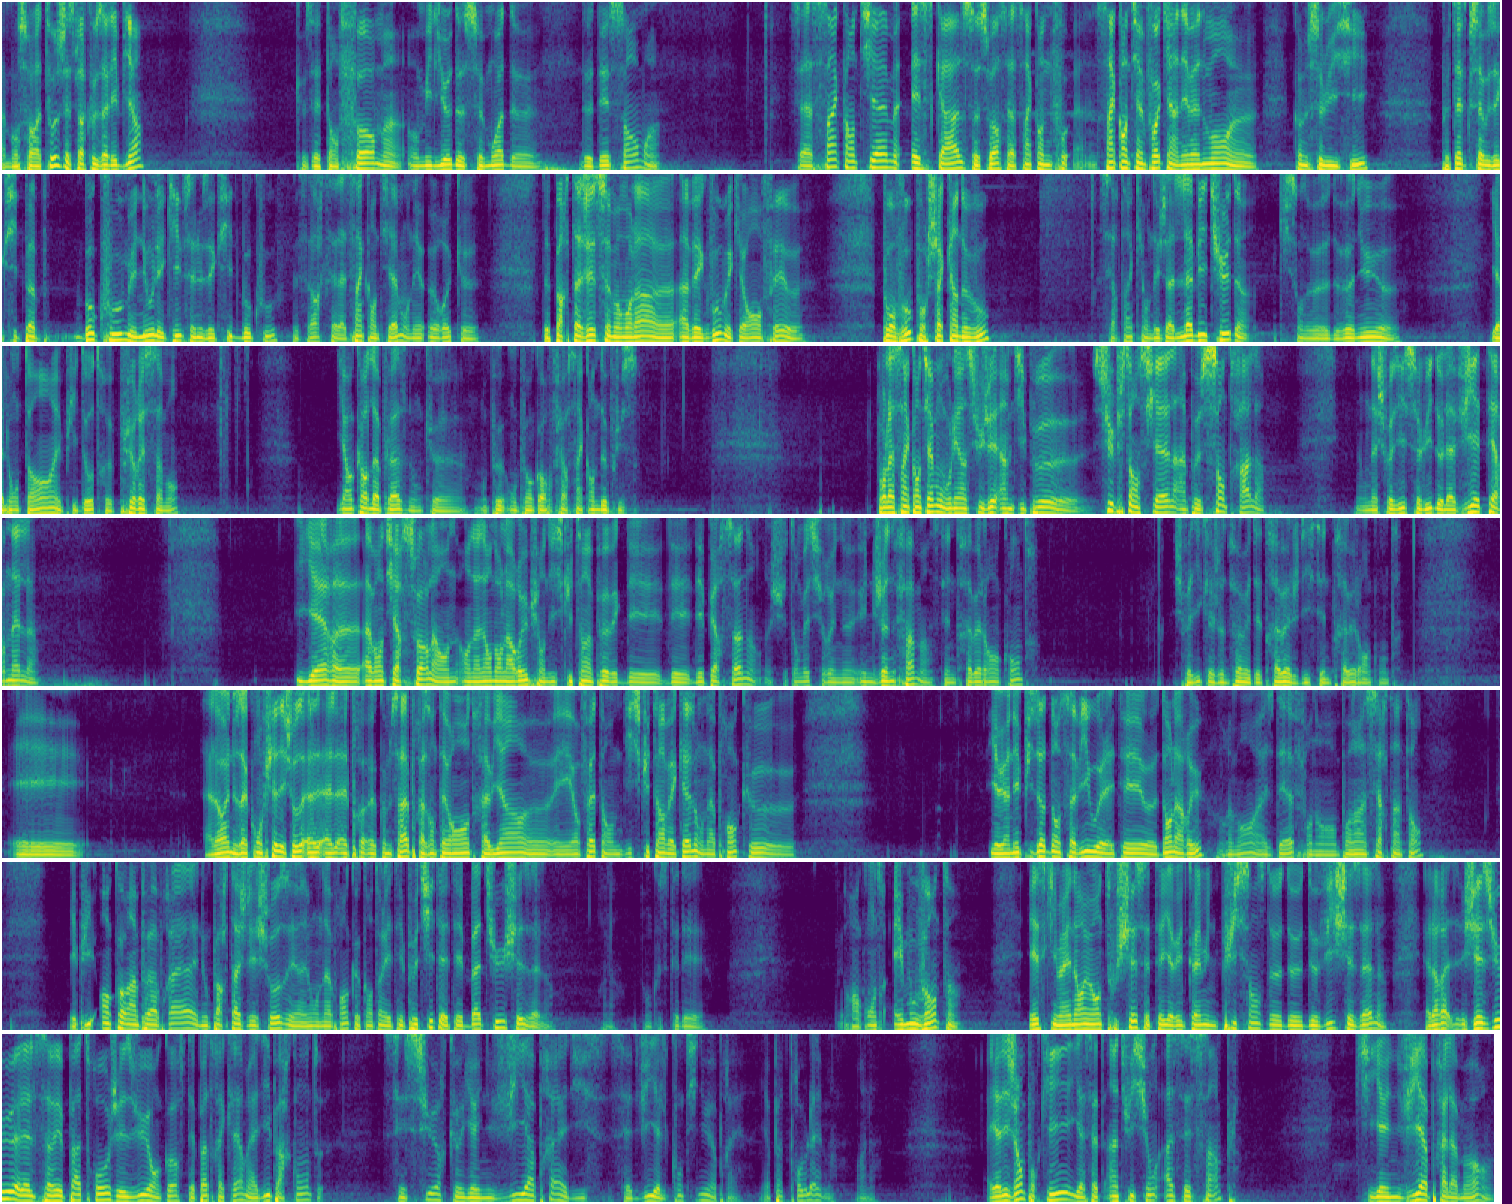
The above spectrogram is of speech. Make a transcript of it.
Ah, bonsoir à tous, j'espère que vous allez bien, que vous êtes en forme au milieu de ce mois de, décembre. C'est la cinquantième escale ce soir, c'est la cinquantième fois qu'il y a un événement euh, comme celui-ci. Peut-être que ça ne vous excite pas beaucoup, mais nous, l'équipe, ça nous excite beaucoup de savoir que c'est la cinquantième. On est heureux de partager ce moment-là euh, avec vous, mais qui fait euh, pour vous, pour chacun de vous. Certains qui ont déjà l'habitude, qui sont devenus il y a longtemps, et puis d'autres plus récemment. Il y a encore de la place, donc euh, on, peut, on peut encore faire 50 de plus. Pour la cinquantième, on voulait un sujet un petit peu euh, substantiel, un peu central. On a choisi celui de la vie éternelle. Hier, euh, avant-hier soir, là, en, allant dans la rue, puis en discutant un peu avec des, personnes, je suis tombé sur une, une jeune femme. C'était une très belle rencontre. Je n'ai pas dit que la jeune femme était très belle, je dis c'était une très belle rencontre. Et alors, elle nous a confié des choses, elle, comme ça, elle présentait vraiment très bien. Euh, et en fait, en discutant avec elle, on apprend que euh, il y a eu un épisode dans sa vie où elle était euh, dans la rue, vraiment, à SDF, pendant, pendant un certain temps. Et puis, encore un peu après, elle nous partage des choses et on apprend que quand elle était petite, elle a été battue chez elle. Voilà. Donc, c'était des rencontres émouvantes. Et ce qui m'a énormément touché, c'était qu'il y avait quand même une puissance de, vie chez elle. Jésus, elle ne savait pas trop, Jésus encore, c'était pas très clair, mais elle a dit par contre, c'est sûr qu'il y a une vie après. Elle dit, cette vie, elle continue après. Il n'y a pas de problème. Il y a des gens pour qui il y a cette intuition assez simple qu'il y a une vie après la mort.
